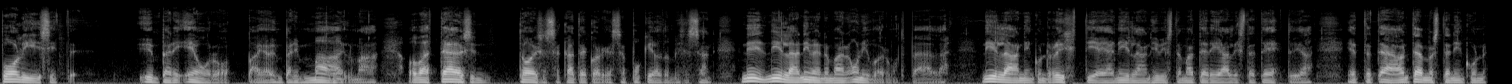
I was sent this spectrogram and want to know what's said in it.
poliisit ympäri Eurooppaa ja ympäri maailmaa ovat täysin toisessa kategoriassa pukeutumisessaan. Ni, niillä on nimenomaan univormut päällä. Niillä on niin kuin ryhtiä ja niillä on hyvistä materiaalista tehtyjä. Että tämä on tämmöistä niin kuin,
